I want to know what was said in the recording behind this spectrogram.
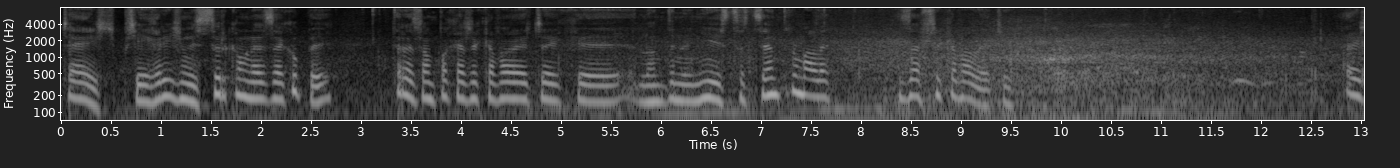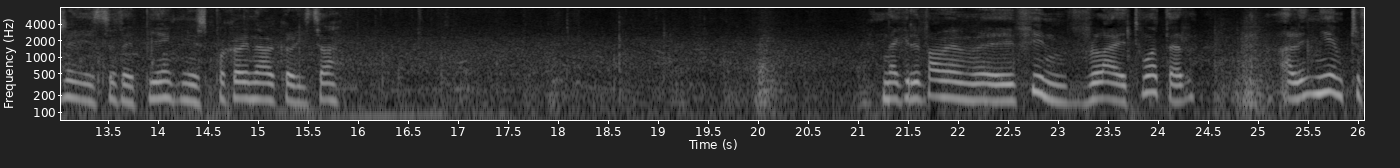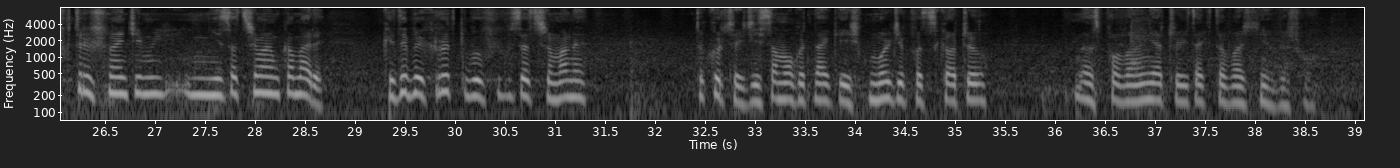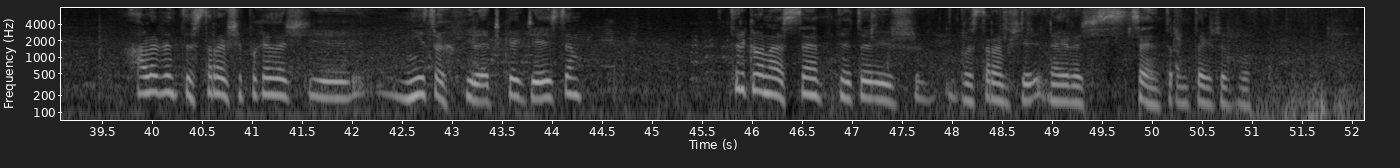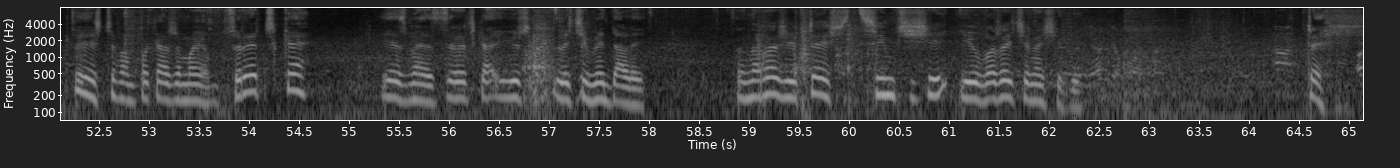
Cześć, przyjechaliśmy z córką na zakupy. Teraz wam pokażę kawałeczek e, Londynu. Nie jest to centrum, ale zawsze kawałeczek. Także jest tutaj pięknie, spokojna okolica. Nagrywałem e, film w Lightwater, ale nie wiem, czy w którymś momencie nie zatrzymałem kamery. Gdyby krótki był film zatrzymany, to kurczę, gdzieś samochód na jakiejś muldzie podskoczył na spowalniaczu i tak to właśnie wyszło. Ale będę starał się pokazać yy, nieco chwileczkę, gdzie jestem. Tylko następny to już postaram się nagrać z centrum, tak żeby było. Tu jeszcze wam pokażę moją córeczkę. Jest moja córeczka i już lecimy dalej. To na razie cześć, trzymcie się i uważajcie na siebie. Cześć.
